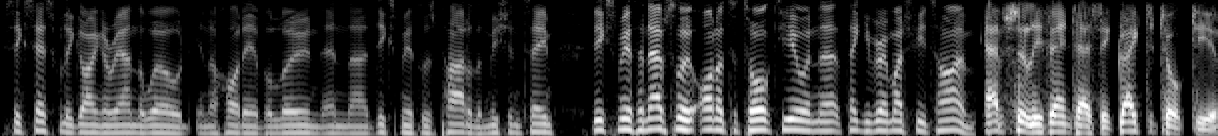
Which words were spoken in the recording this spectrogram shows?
successfully going around the world in a hot air balloon, and uh, Dick Smith was part of the mission team. Dick Smith, an absolute honour to talk to you, and uh, thank you very much for your time. Absolutely fantastic. Great to talk to you.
